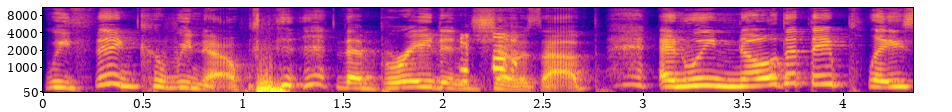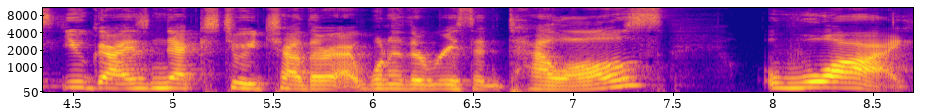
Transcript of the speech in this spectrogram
we think we know that Braden shows up, and we know that they placed you guys next to each other at one of the recent tell-alls. Why?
